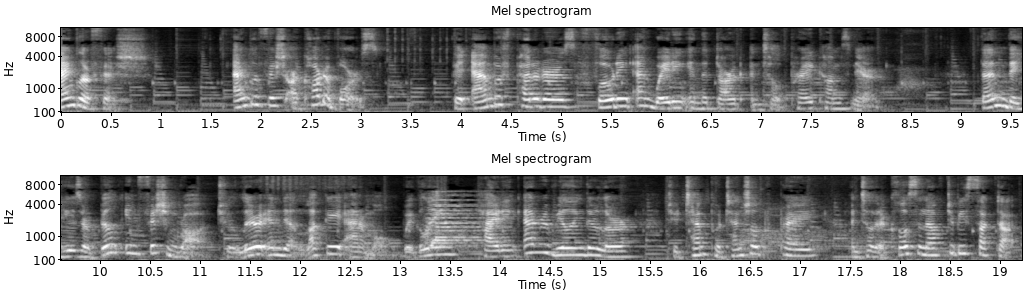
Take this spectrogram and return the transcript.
Anglerfish. Anglerfish are carnivores. They ambush predators, floating and waiting in the dark until prey comes near. Then they use their built in fishing rod to lure in the unlucky animal, wiggling, hiding, and revealing their lure to tempt potential prey until they're close enough to be sucked up.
